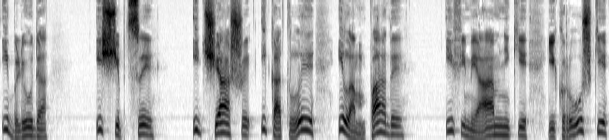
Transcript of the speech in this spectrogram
и блюда, и щипцы, и чаши, и котлы, и лампады, и фимиамники, и кружки,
